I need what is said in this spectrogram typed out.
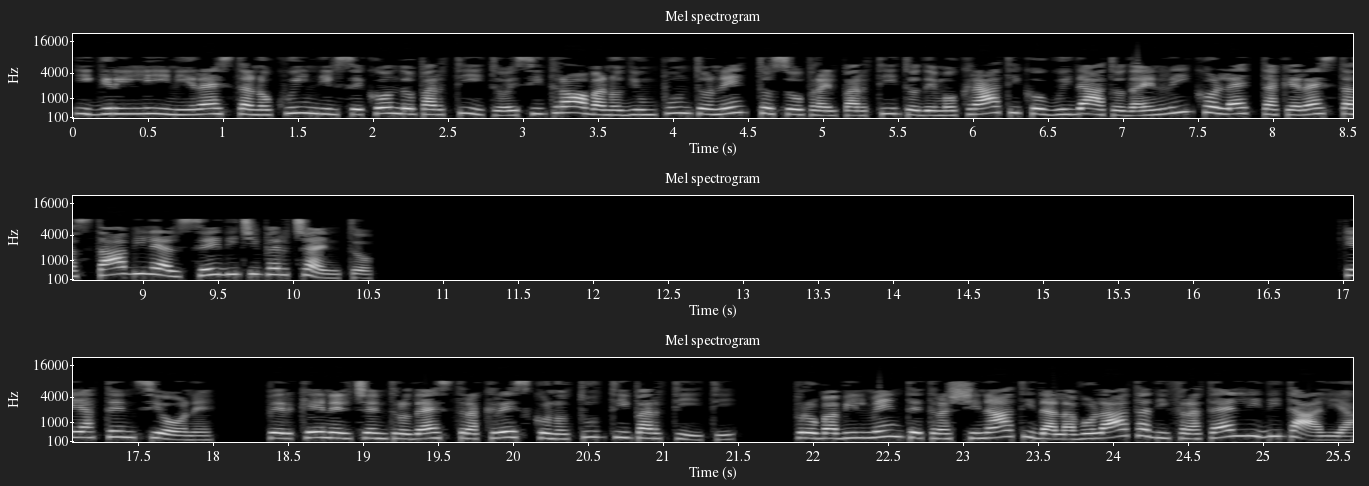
I grillini restano quindi il secondo partito e si trovano di un punto netto sopra il Partito Democratico guidato da Enrico Letta che resta stabile al 16%. E attenzione! Perché nel centrodestra crescono tutti i partiti, probabilmente trascinati dalla volata di Fratelli d'Italia.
